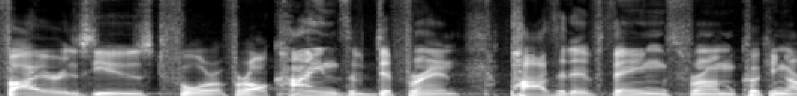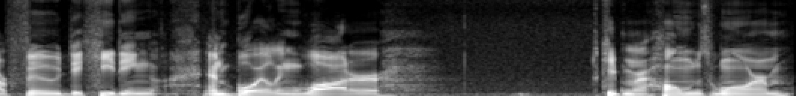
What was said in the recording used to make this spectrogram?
Fire is used for, for all kinds of different positive things, from cooking our food to heating and boiling water, to keeping our homes warm.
